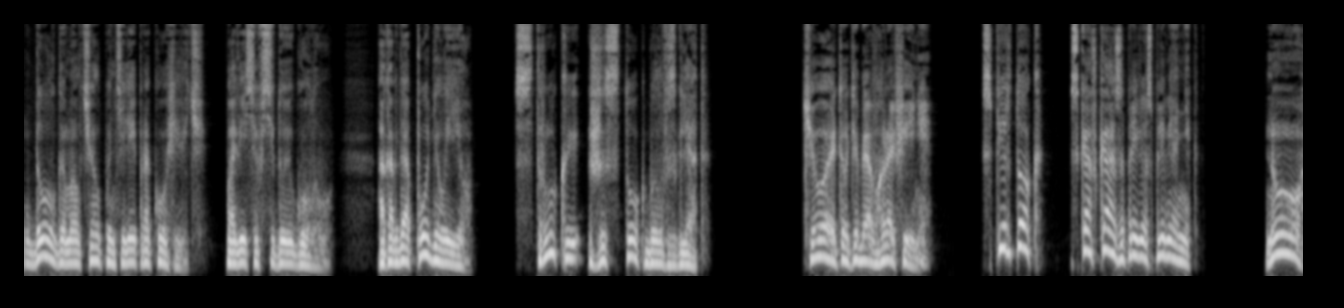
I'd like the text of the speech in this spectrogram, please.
Долго молчал Пантелей Прокофьевич, повесив седую голову. А когда поднял ее, строг и жесток был взгляд. «Чего это у тебя в графине?» «Спирток с Кавказа привез племянник». «Ну,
